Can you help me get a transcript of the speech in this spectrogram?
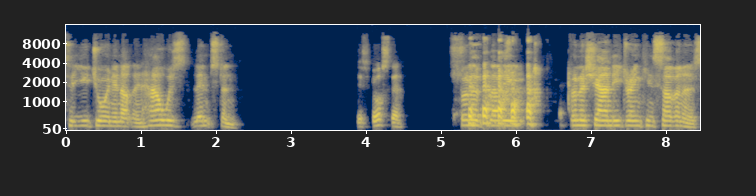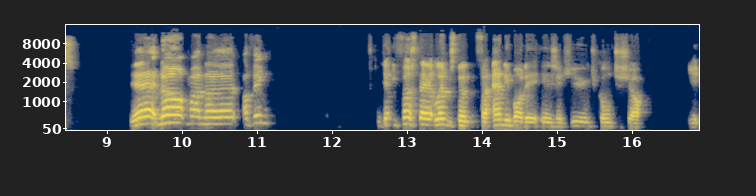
to you joining up then. How was Lympstone? Disgusting. Full of bloody full of shandy drinking southerners. Yeah, no, man. Uh, I think your first day at Lympstone for anybody is a huge culture shock. You,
